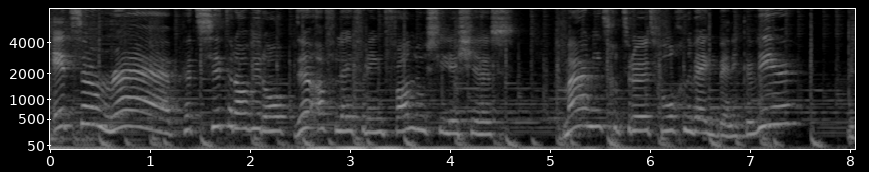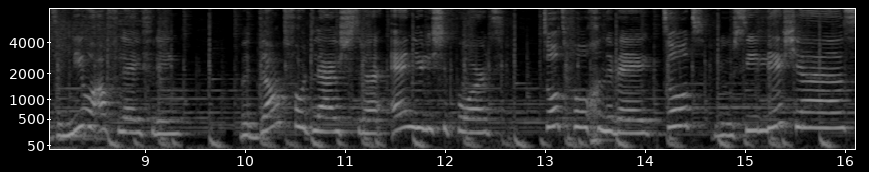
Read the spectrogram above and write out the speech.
It's a wrap! Het zit er alweer op, de aflevering van Lucilicious. Maar niet getreurd, volgende week ben ik er weer met een nieuwe aflevering. Bedankt voor het luisteren en jullie support. Tot volgende week. Tot Lucy Licious!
